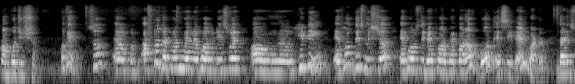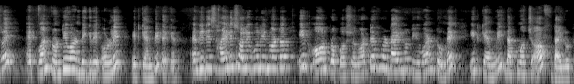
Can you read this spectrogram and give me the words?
composition. Okay so uh, after that one whenever it is when um, heating evolve this mixture evolves the vapor vapor of both acid and water. That is why at 121 degree only it can be taken. And it is highly soluble in water in all proportion. Whatever dilute you want to make it can be that much of dilute.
